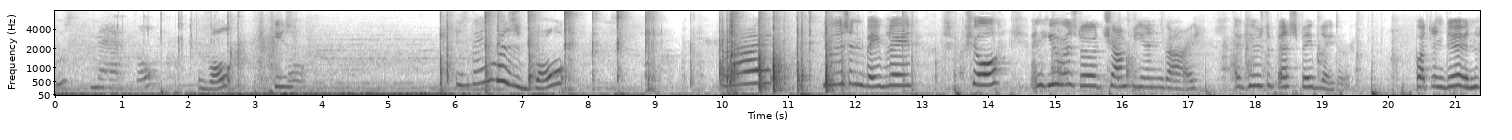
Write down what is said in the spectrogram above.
Who's mad? Valt? Valt, he's his name was Valt. Right? He was in Beyblade show, and he was the champion guy. Like he was the best Beyblader. But and then,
